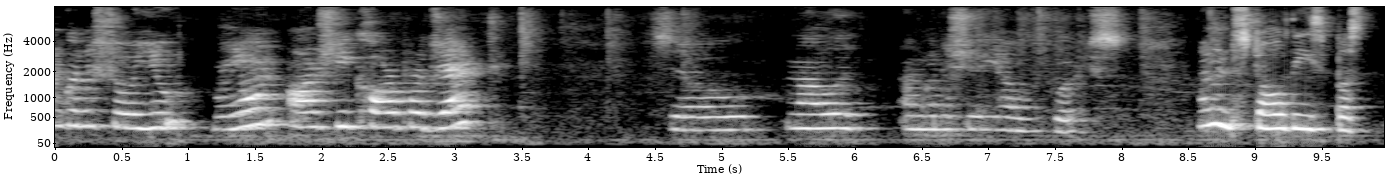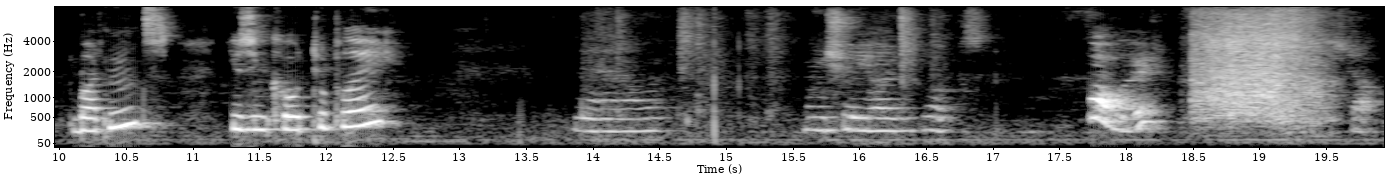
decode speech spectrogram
I'm going to show you my own RC car project. So now I'm going to show you how it works. I've installed these bus- buttons using Code to Play. Now, let me show you how it works. Forward. Stop.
